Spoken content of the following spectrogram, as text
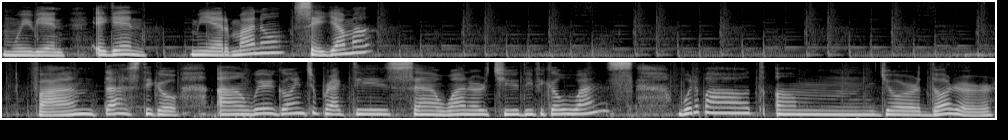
Muy bien. Again, mi hermano se llama. Fantástico. Uh, we're going to practice uh, one or two difficult ones. What about um, your daughter?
